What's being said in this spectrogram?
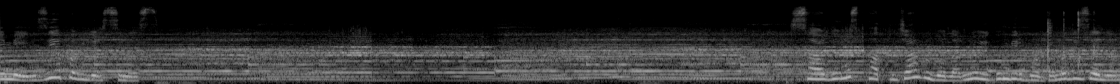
yemeğinizi yapabilirsiniz. Sardığımız patlıcan rulolarına uygun bir borcama dizelim.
